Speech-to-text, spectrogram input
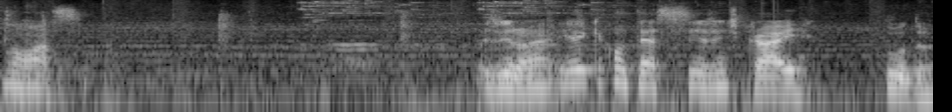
Nossa. Vocês viram, né? E aí o que acontece se a gente cai tudo?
